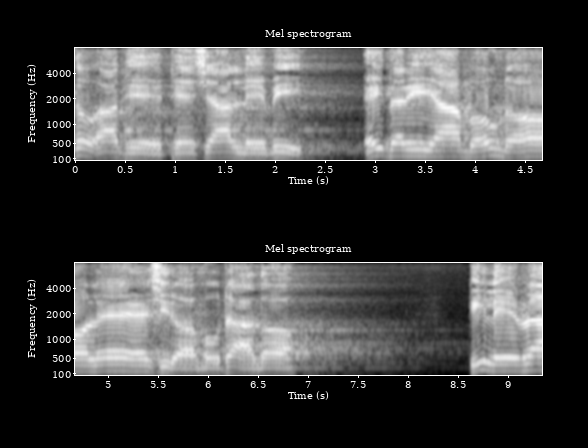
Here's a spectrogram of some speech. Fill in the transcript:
သို့အဖြစ်ထင်ရှားလေပြီဣတရိယဘုံတော်လည်းရှိတော်မူထသောကိလေသာ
